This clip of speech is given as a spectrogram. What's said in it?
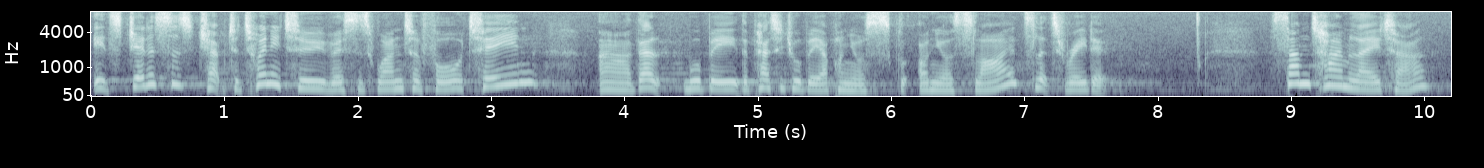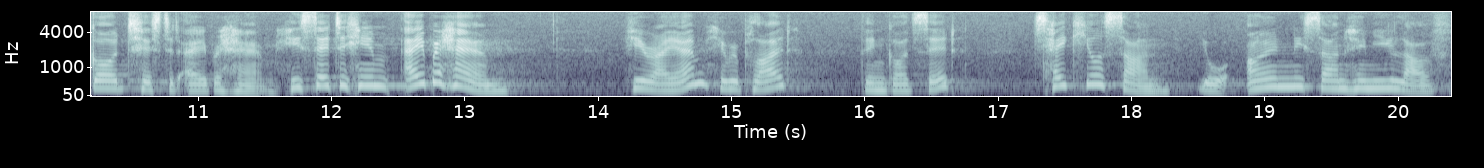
it's Genesis chapter 22, verses 1 to 14. Uh, that will be the passage will be up on your on your slides. Let's read it. Sometime later, God tested Abraham. He said to him, "Abraham." "Here I am," he replied. Then God said, Take your son, your only son whom you love,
